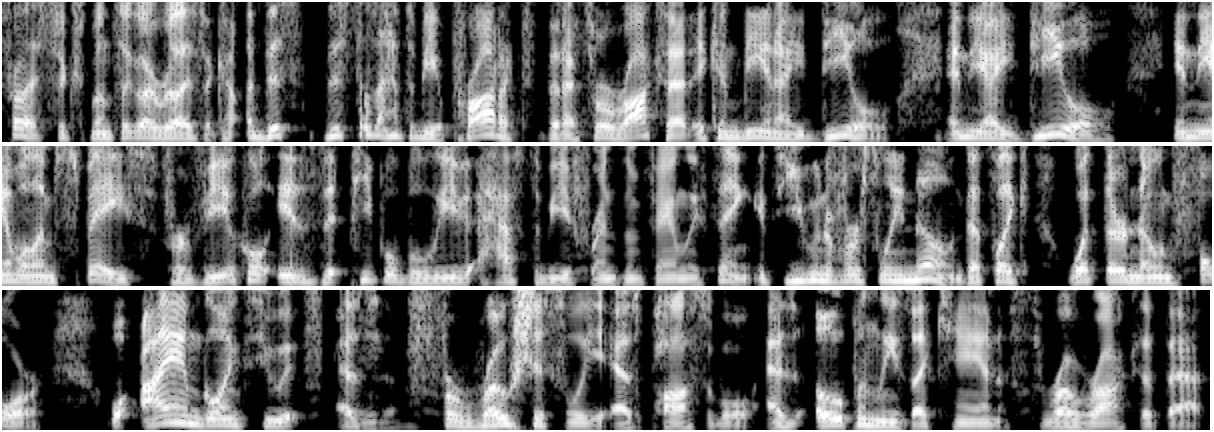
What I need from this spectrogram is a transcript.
it's probably six months ago. I realized like this, this doesn't have to be a product that I throw rocks at. It can be an ideal. And the ideal in the MLM space for vehicle is that people believe it has to be a friends and family thing. It's universally known. That's like what they're known for. Well, I am going to, as mm. ferociously as possible, as openly as I can, throw rocks at that.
